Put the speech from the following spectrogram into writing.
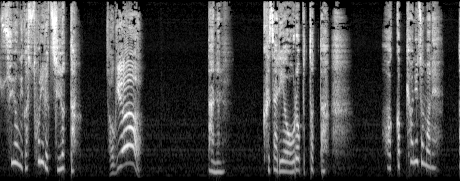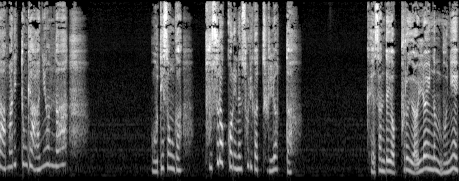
수용이가 소리를 질렀다. 저기요! 나는 그 자리에 얼어붙었다. 아까 편의점 안에 나만 있던 게 아니었나? 어디선가 부스럭거리는 소리가 들렸다. 계산대 옆으로 열려있는 문이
